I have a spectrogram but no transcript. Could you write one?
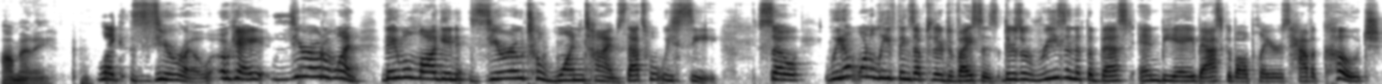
how many? Like zero. Okay. Zero to one. They will log in zero to one times. That's what we see. So we don't want to leave things up to their devices. There's a reason that the best NBA basketball players have a coach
